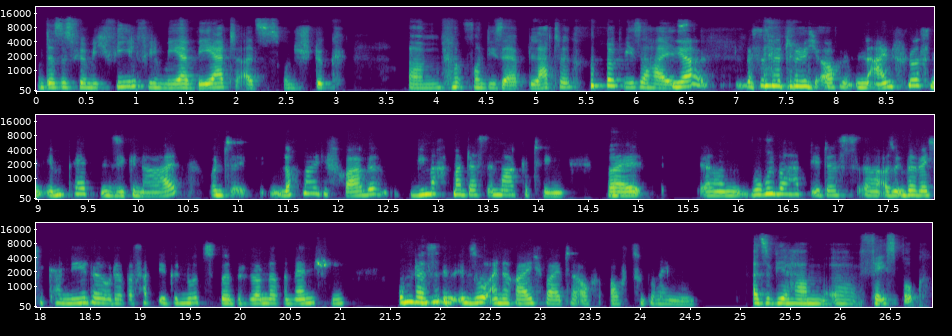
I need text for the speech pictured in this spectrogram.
Und das ist für mich viel, viel mehr wert als so ein Stück ähm, von dieser Platte, wie sie heißt. Ja, das ist natürlich auch ein Einfluss, ein Impact, ein Signal. Und äh, nochmal die Frage, wie macht man das im Marketing? Weil mhm. Ähm, worüber habt ihr das, äh, also über welche Kanäle oder was habt ihr genutzt für besondere Menschen, um das mhm. in, in, so eine Reichweite auch, auch zu bringen? Also wir haben äh, Facebook,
